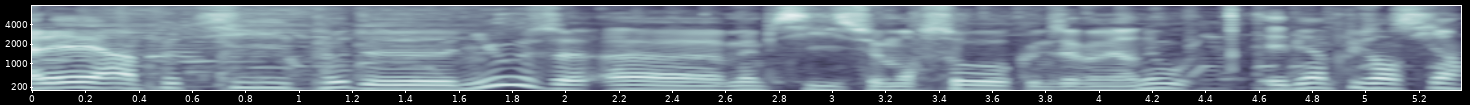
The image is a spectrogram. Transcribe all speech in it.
Allez, un petit peu de news, euh, même si ce morceau que nous avons vers nous est bien plus ancien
